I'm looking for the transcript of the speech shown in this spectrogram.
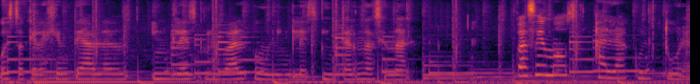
puesto que la gente habla un inglés global o un inglés internacional. Pasemos a la cultura.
